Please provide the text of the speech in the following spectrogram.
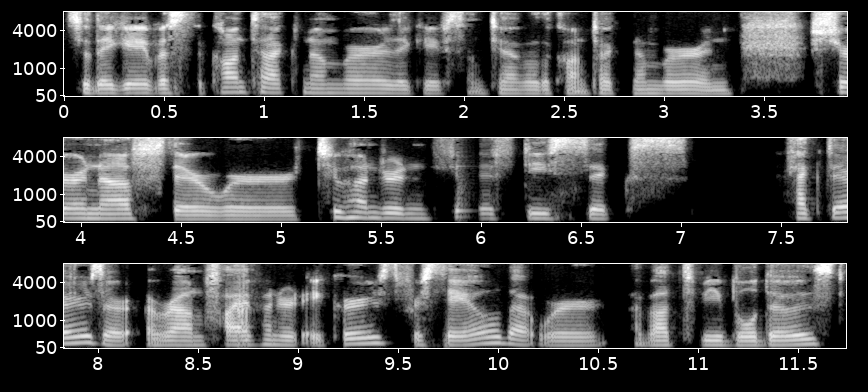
so they gave us the contact number. They gave santiago the contact number. And sure enough there were 256 hectares or around 500 acres for sale that were about to be bulldozed.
